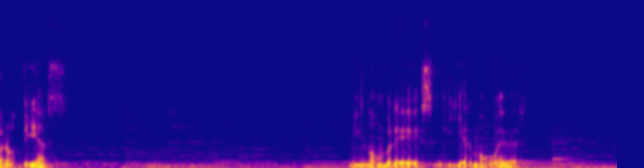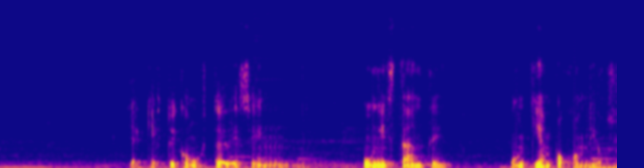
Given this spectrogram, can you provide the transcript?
Buenos días. Mi nombre es Guillermo Weber y aquí estoy con ustedes en un instante, un tiempo con Dios.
